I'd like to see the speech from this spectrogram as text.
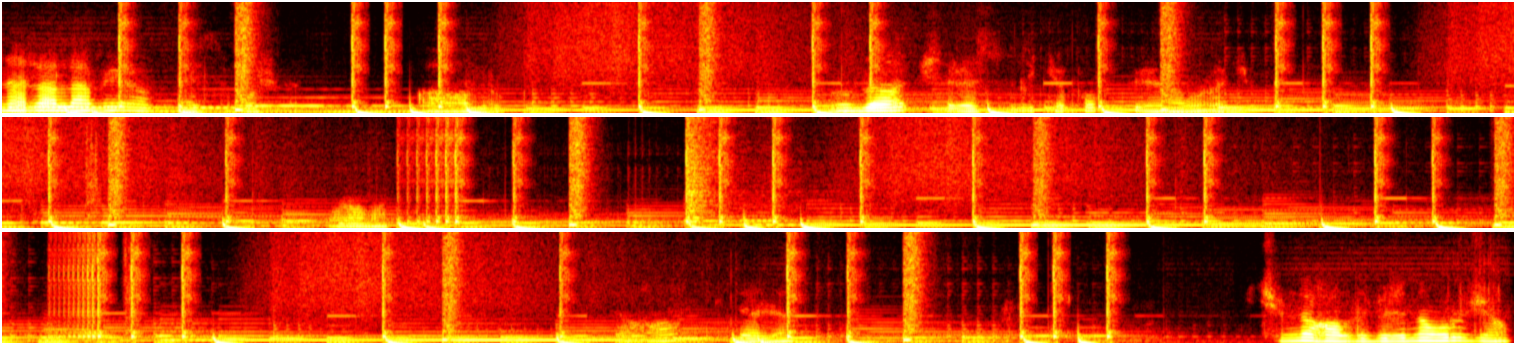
Onları alamıyorum. Neyse boş ver. Aldım. Bunu da şerefsizlik yapıp birine vuracağım. Vuramadım. Daha gidelim. İçimde kaldı birine vuracağım.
